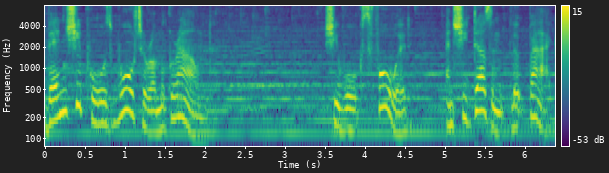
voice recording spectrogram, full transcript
Then she pours water on the ground. She walks forward and she doesn't look back.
